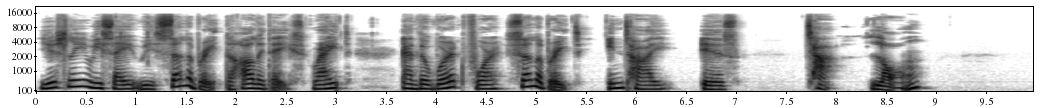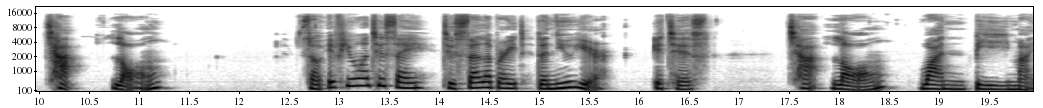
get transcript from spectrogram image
Usually we say we celebrate the holidays, right? and the word for celebrate in Thai is cha long. Cha long. So if you want to say to celebrate the new year, it is cha long wan bi mai.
